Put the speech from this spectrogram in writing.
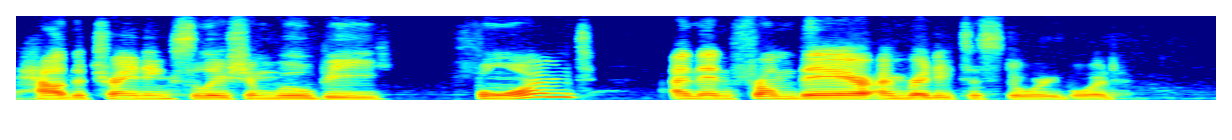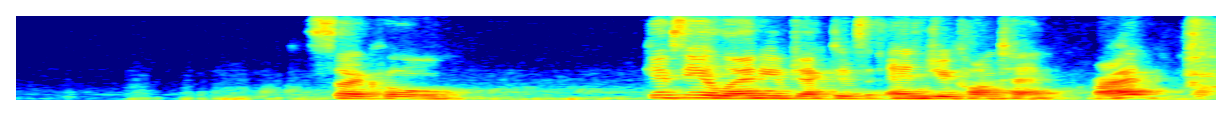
how the training solution will be formed. And then from there, I'm ready to storyboard. So cool. Gives you your learning objectives and your content, right?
